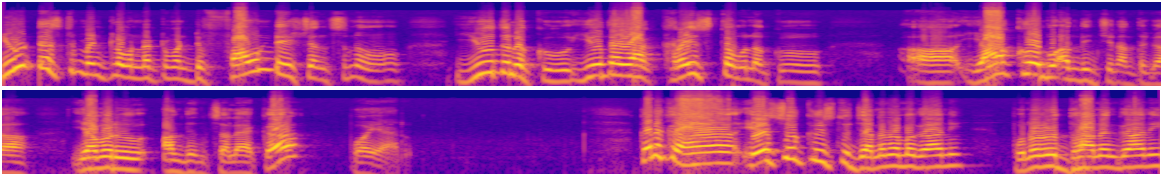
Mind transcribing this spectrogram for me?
న్యూ టెస్టిమెంట్లో ఉన్నటువంటి ఫౌండేషన్స్ను యూదులకు యూదయ క్రైస్తవులకు యాకోబు అందించినంతగా ఎవరు అందించలేకపోయారు కనుక యేసుక్రీస్తు జననము కానీ పునరుద్ధానం కానీ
